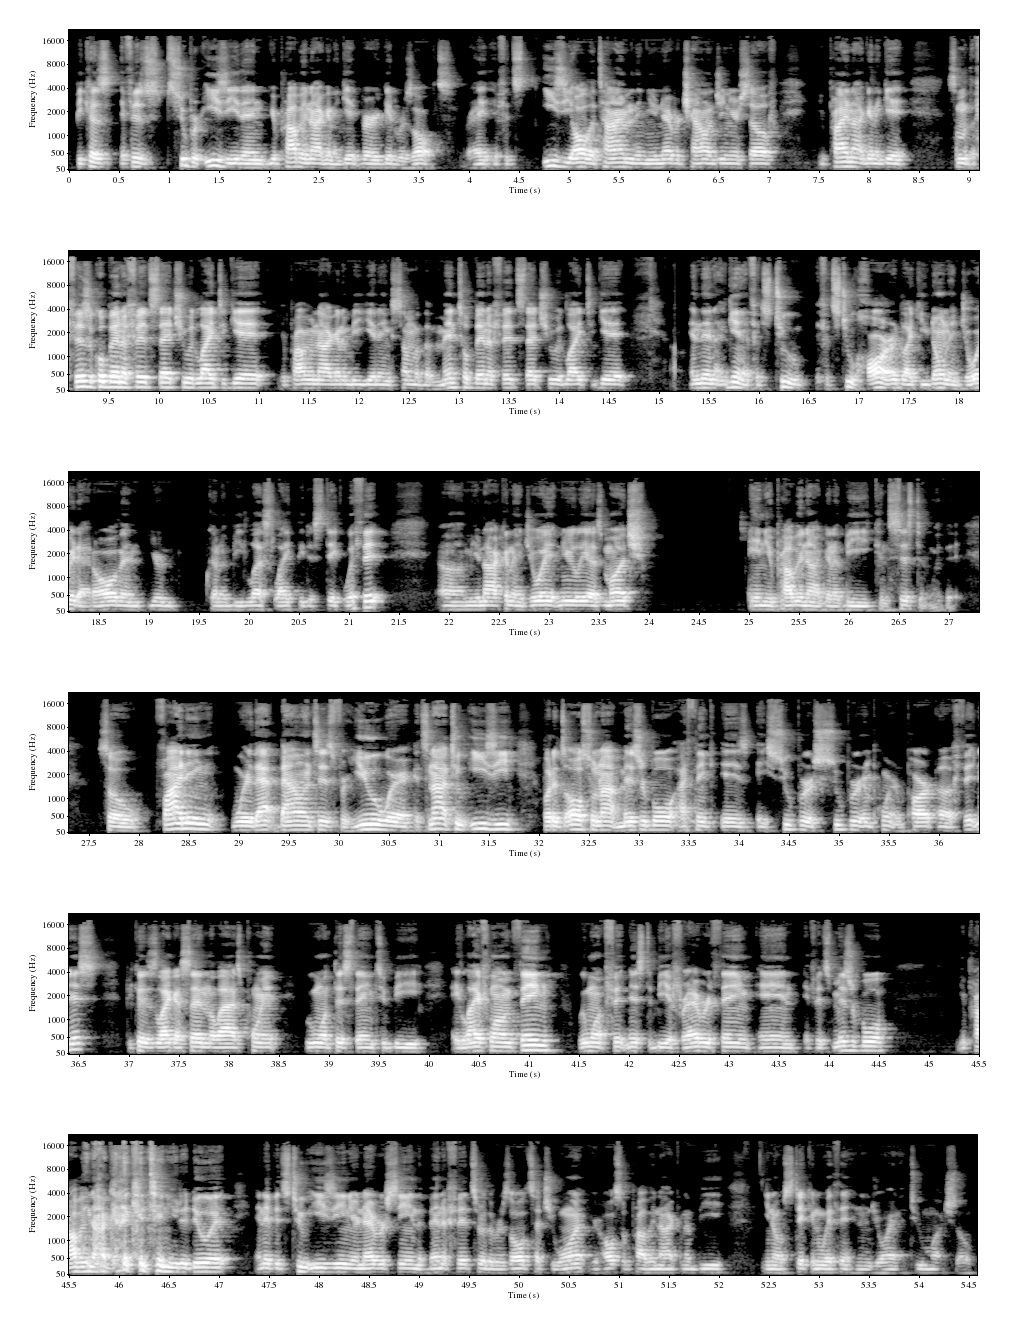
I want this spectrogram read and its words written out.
because if it's super easy then you're probably not going to get very good results right if it's easy all the time then you're never challenging yourself you're probably not going to get some of the physical benefits that you would like to get you're probably not going to be getting some of the mental benefits that you would like to get and then again if it's too if it's too hard like you don't enjoy it at all then you're going to be less likely to stick with it um, you're not going to enjoy it nearly as much and you're probably not going to be consistent with it so finding where that balance is for you, where it's not too easy, but it's also not miserable, I think is a super, super important part of fitness. Because, like I said in the last point, we want this thing to be a lifelong thing. We want fitness to be a forever thing. And if it's miserable, you're probably not going to continue to do it. And if it's too easy and you're never seeing the benefits or the results that you want, you're also probably not going to be, you know, sticking with it and enjoying it too much. So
